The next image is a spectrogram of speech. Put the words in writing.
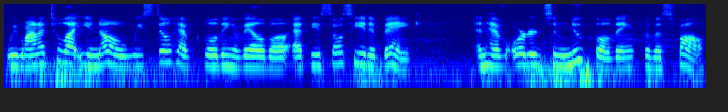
We wanted to let you know we still have clothing available at the Associated Bank and have ordered some new clothing for this fall.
